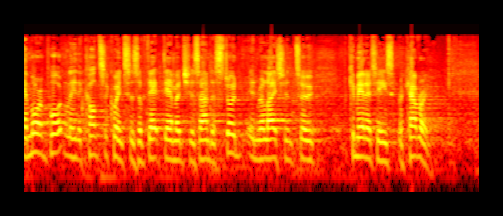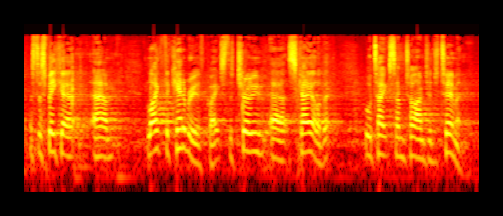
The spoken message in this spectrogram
and more importantly, the consequences of that damage is understood in relation to communities' recovery. Mr. Speaker, um, like the Canterbury earthquakes, the true uh, scale of it will take some time to determine.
